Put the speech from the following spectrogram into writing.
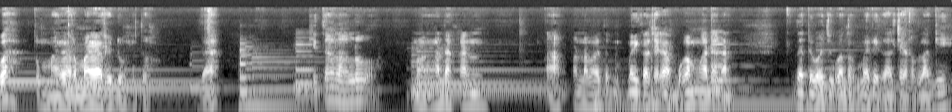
Wah tuh maler-maler hidung itu. Udah kita lalu mengadakan apa namanya itu medical check up. Bukan mengadakan kita diwajibkan untuk medical check up lagi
